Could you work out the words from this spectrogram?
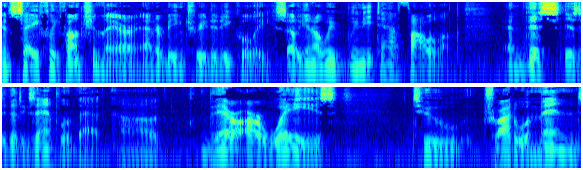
can safely function there and are being treated equally. So, you know, we, we need to have follow up. And this is a good example of that. Uh, there are ways to try to amend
